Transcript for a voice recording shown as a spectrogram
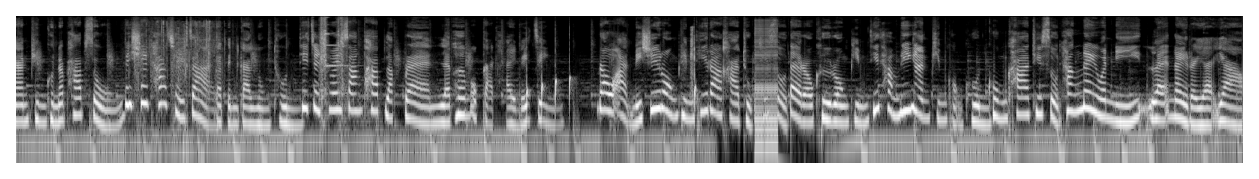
งานพิมพ์คุณภาพสูง ไม่ใช่ค่าใช้จ่าย แต่เป็นการลงทุนที่จะช่วยสร้างภาพลักษณ์แบรนด์ และเพิ่มโอกาสขายได้จริง เราอาจไม่ใช่โรงพิมพ์ที่ราคาถูกที่สุด แต่เราคือโรงพิมพ์ที่ทำให้งานพิมพ์ของคุณคุ้มค่าที่สุดทั้งในวันนี้และในระยะยาว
